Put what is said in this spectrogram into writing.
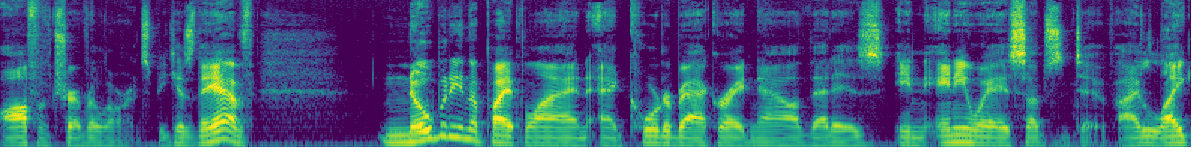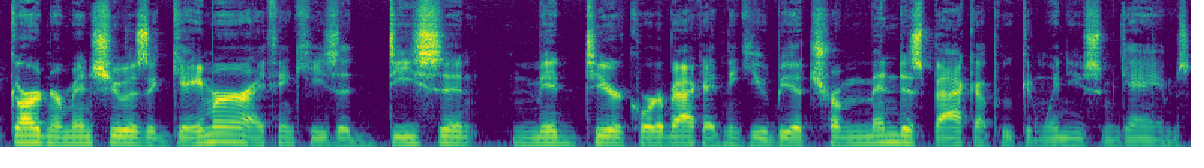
off of Trevor Lawrence because they have nobody in the pipeline at quarterback right now that is in any way substantive. I like Gardner Minshew as a gamer. I think he's a decent mid-tier quarterback. I think he would be a tremendous backup who can win you some games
